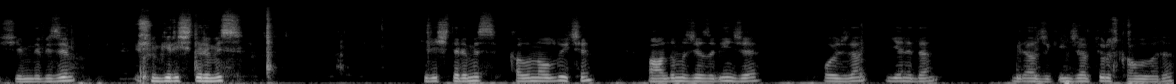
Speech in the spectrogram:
Şimdi bizim şu girişlerimiz girişlerimiz kalın olduğu için aldığımız cihazın ince. O yüzden yeniden birazcık inceltiyoruz kabloları.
